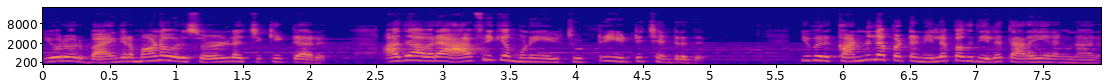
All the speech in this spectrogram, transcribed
இவர் ஒரு பயங்கரமான ஒரு சுழலை சிக்கிட்டார். அது அவரை ஆப்பிரிக்க முனையை சுற்றி இட்டு சென்றது. இவர் கண்ணில் பட்ட நிலப்பகுதியில் தரையிறங்கினார்.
